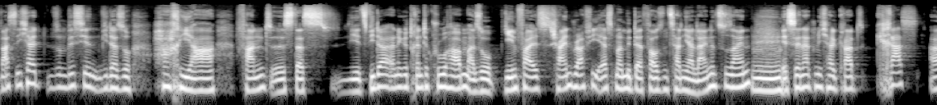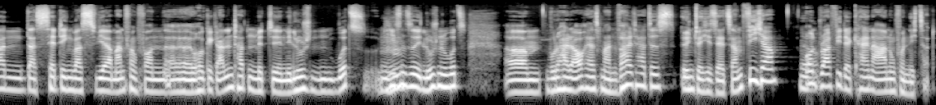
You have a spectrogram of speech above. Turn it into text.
was ich halt so ein bisschen wieder so, ach ja, fand, ist, dass wir jetzt wieder eine getrennte Crew haben. Also jedenfalls scheint Ruffy erstmal mit der Thousand Sunny alleine zu sein. Mhm. Es erinnert mich halt gerade krass an das Setting, was wir am Anfang von äh, Cake Island hatten mit den Illusion Woods. Wie Mhm. hießen sie? Illusion Woods. Ähm, wo du halt auch erstmal einen Wald hattest, irgendwelche seltsamen Viecher Ja. und Ruffy, der keine Ahnung von nichts hat.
